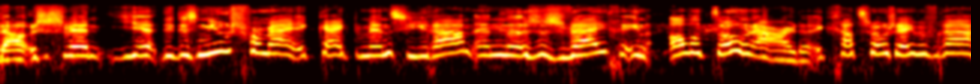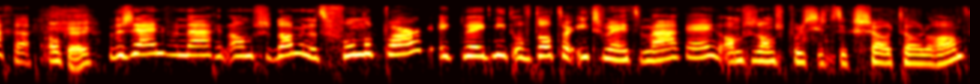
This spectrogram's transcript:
Nou, Sven, je, dit is nieuws voor mij. Ik kijk de mensen hier aan en eh, ze zwijgen in alle toonaarden. Ik ga het zo eens even vragen. Oké. We zijn vandaag in Amsterdam in het Vondelpark. Ik weet niet of dat er iets mee te maken heeft. Amsterdamse politie is natuurlijk zo tolerant.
